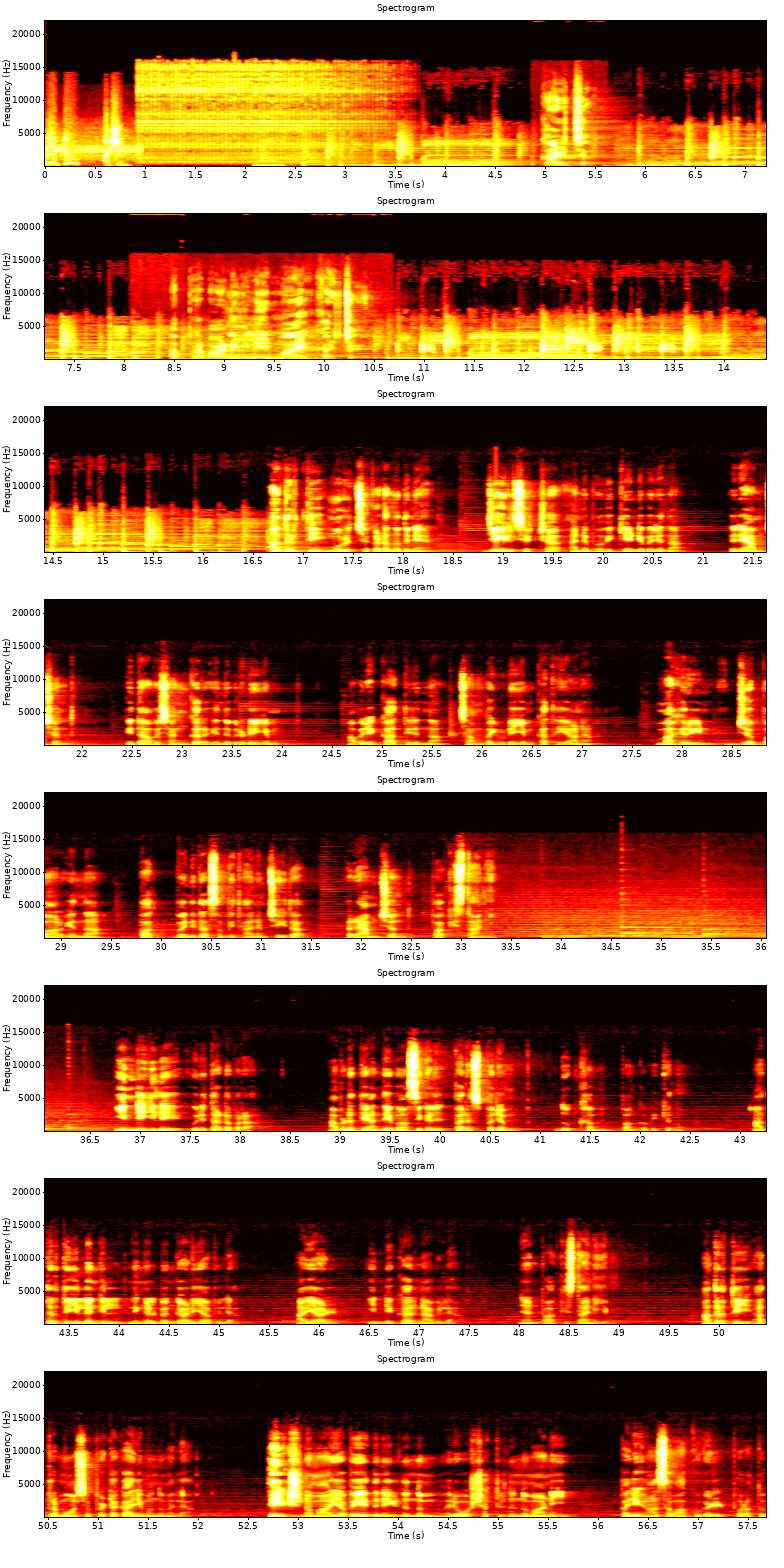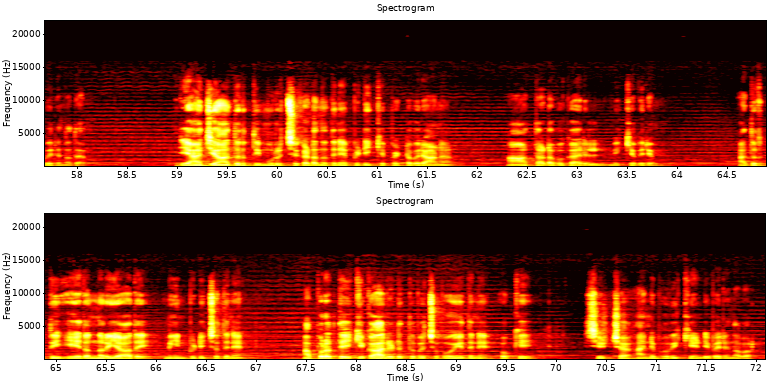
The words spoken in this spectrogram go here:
Take to action കാഴ്ച. അഭ്രപാളിയിലെ മായക്കാഴ്ചകൾ അതിർത്തി മുറിച്ചു കടന്നതിന് ജയിൽ ശിക്ഷ അനുഭവിക്കേണ്ടി വരുന്ന രാംചന്ദ് പിതാവ് ശങ്കർ എന്നിവരുടെയും അവരെ കാത്തിരുന്ന ചമ്പയുടെയും കഥയാണ് മഹ്റീൻ ജബ്ബാർ എന്ന പാക് വനിത സംവിധാനം ചെയ്ത രാംചന്ദ് പാകിസ്ഥാനി. ഇന്ത്യയിലെ ഒരു തടവറ. അവിടുത്തെ അന്തേവാസികൾ പരസ്പരം ദുഃഖം പങ്കുവെക്കുന്നു. അതിർത്തിയില്ലെങ്കിൽ നിങ്ങൾ ബംഗാളിയാവില്ല. അയാൾ ഇന്ത്യക്കാരനാവില്ല. ഞാൻ പാകിസ്ഥാനിയും. അതിർത്തി അത്ര മോശപ്പെട്ട കാര്യമൊന്നുമല്ല. തീക്ഷ്ണമായ വേദനയിൽ നിന്നും രോഷത്തിൽ നിന്നുമാണ് ഈ പരിഹാസവാക്കുകൾ പുറത്തു വരുന്നത് രാജ്യാതിർത്തി മുറിച്ചു കടന്നതിനെ പിടിക്കപ്പെട്ടവരാണ് ആ തടവുകാരിൽ മിക്കവരും. അതിർത്തി ഏതെന്നറിയാതെ മീൻ പിടിച്ചതിന് അപ്പുറത്തേക്ക് കാലെടുത്ത് വെച്ചു പോയതിന് ഒക്കെ ശിക്ഷ അനുഭവിക്കേണ്ടി വരുന്നവർ.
